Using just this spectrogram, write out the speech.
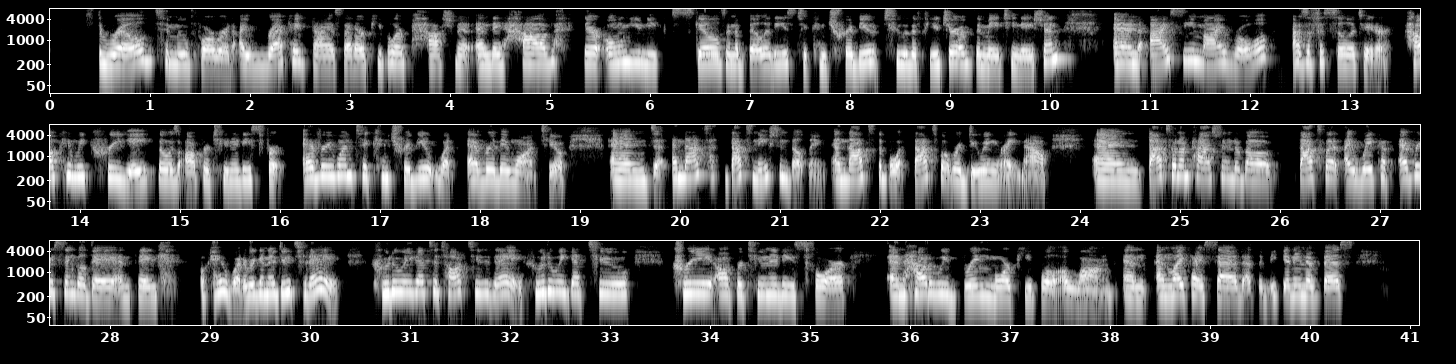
thrilled to move forward. I recognize that our people are passionate and they have their own unique skills and abilities to contribute to the future of the Métis Nation. And I see my role as a facilitator. How can we create those opportunities for everyone to contribute whatever they want to? And and that's that's nation building. And that's the that's what we're doing right now. And that's what I'm passionate about. That's what I wake up every single day and think, okay, what are we going to do today? Who do we get to talk to today? Who do we get to create opportunities for? and how do we bring more people along and and like i said at the beginning of this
